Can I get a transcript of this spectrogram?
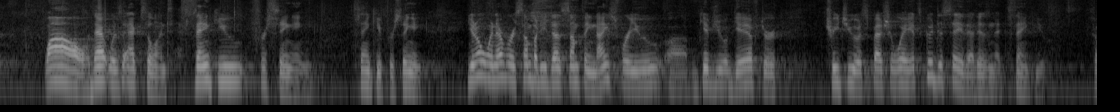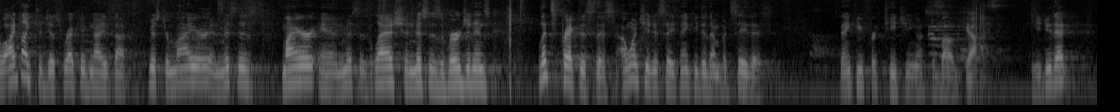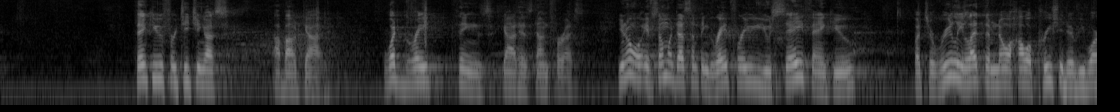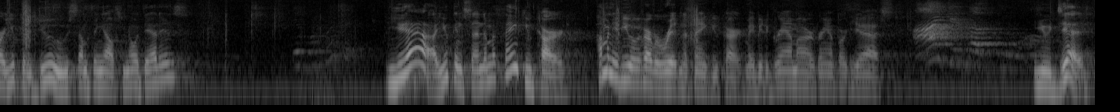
Wow, that was excellent. Thank you for singing. Thank you for singing. You know, whenever somebody does something nice for you, uh, gives you a gift, or treats you a special way, it's good to say that, isn't it? Thank you. So I'd like to just recognize uh, Mr. Meyer and Mrs. Meyer and Mrs. Lesh and Mrs. Virginins. Let's practice this. I want you to say thank you to them, but say this. Thank you for teaching us about God. Can you do that? Thank you for teaching us about God. What great things God has done for us. You know, if someone does something great for you, you say thank you, but to really let them know how appreciative you are, you can do something else. You know what that is? Yeah, you can send them a thank you card. How many of you have ever written a thank you card? Maybe to grandma or grandpa? Yes. You did?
